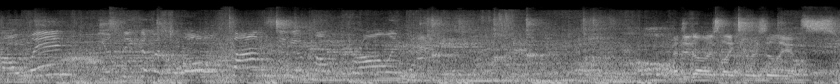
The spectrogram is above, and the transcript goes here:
I. I did always like your resilience.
